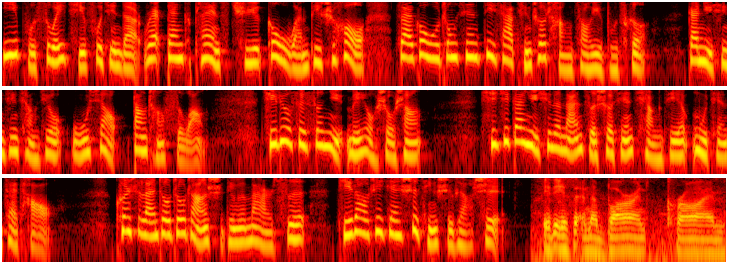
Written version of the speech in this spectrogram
伊普斯维奇附近的 Red Bank Plains 区购物完毕之后，在购物中心地下停车场遭遇不测。该女性经抢救无效，当场死亡，其六岁孙女没有受伤。袭击该女性的男子涉嫌抢劫，目前在逃。昆士兰州州长史蒂文·迈尔斯提到这件事情时表示。It is an abhorrent crime,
